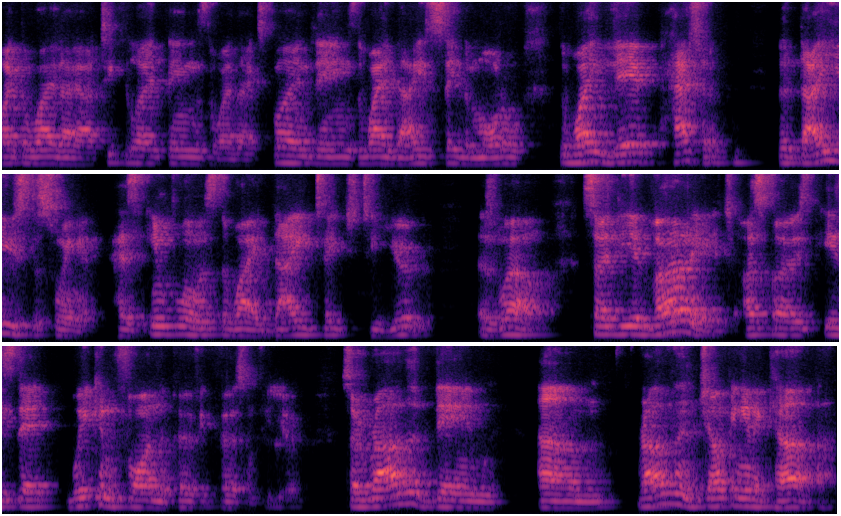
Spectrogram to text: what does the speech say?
Like the way they articulate things, the way they explain things, the way they see the model, the way their pattern that they use to swing it has influenced the way they teach to you as well. So the advantage, I suppose, is that we can find the perfect person for you. So rather than um, rather than jumping in a car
